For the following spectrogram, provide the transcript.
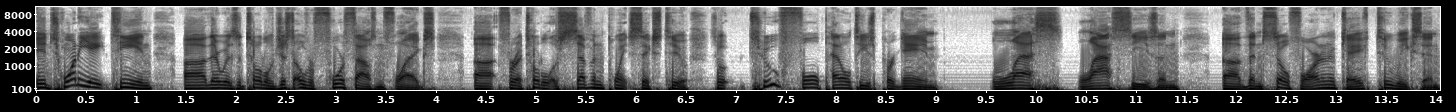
In 2018 uh, there was a total of just over 4000 flags uh, for a total of 7.62 so two full penalties per game less last season uh, than so far and okay two weeks in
